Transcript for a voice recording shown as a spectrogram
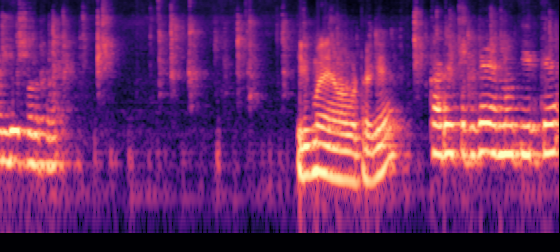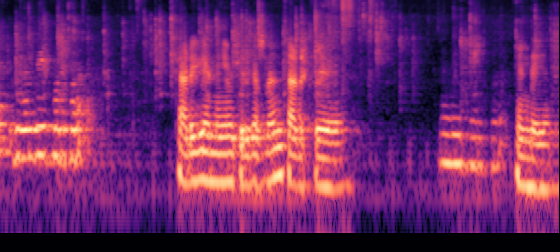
வெந்தயம் போடக்கூடாது இதுக்கு மேலே என்ன போட்டிருக்கு? கடுகு போட்டுருக்கேன். எண்ணெய் ஊற்றிருக்கேன் இது வெந்தயம் போடக்கூடாது கடுகு எண்ணெய் ஊற்றிருக்க ஃப்ரெண்ட்ஸ் அடுத்து வெந்தயம் வெந்தயம்.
